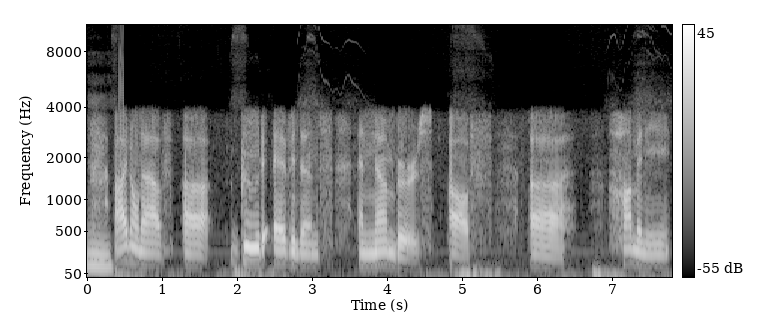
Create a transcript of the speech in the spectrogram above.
Mm. I don't have uh, good evidence and numbers of uh, how many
